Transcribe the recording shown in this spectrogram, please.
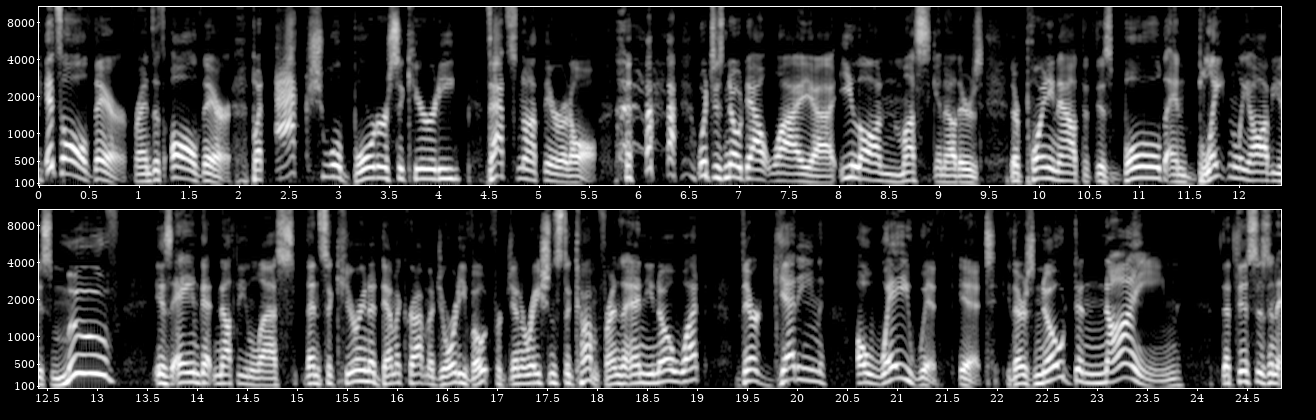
It's all there, friends. It's all there. But actual border security, that's not there at all. Which is no doubt why uh, Elon Musk and others, they're pointing out that this bold and blatantly obvious move is aimed at nothing less than securing a Democrat majority vote for generations to come, friends. And you know what? They're getting away with it. There's no denying that this is an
